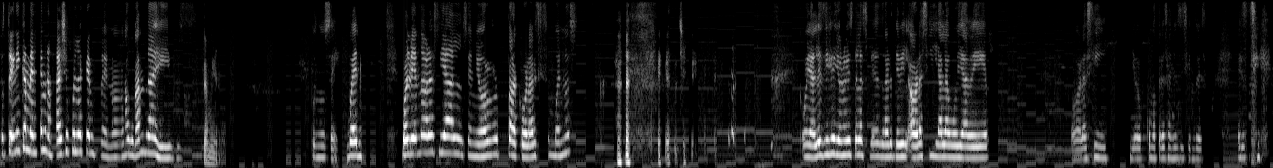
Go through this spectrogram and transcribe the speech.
Pues técnicamente Natasha fue la que entrenó a Wanda y pues... También. Pues no sé. Bueno, volviendo ahora sí al señor para cobrar si son buenos. Como ya les dije, yo no he visto la serie de Daredevil, ahora sí ya la voy a ver. Ahora sí, llevo como tres años diciendo eso. Este.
